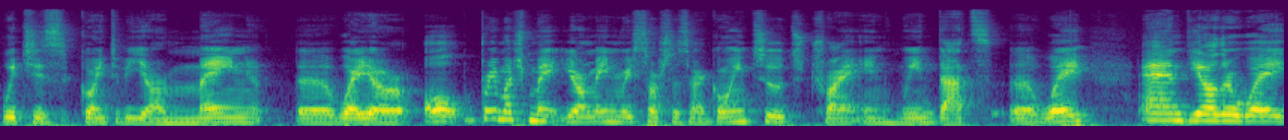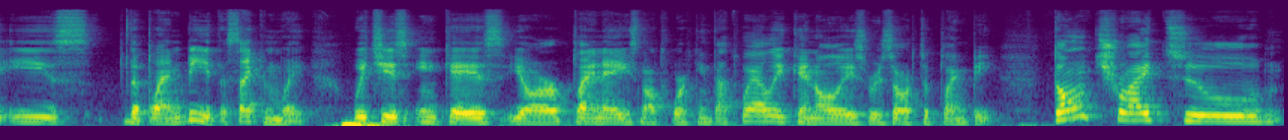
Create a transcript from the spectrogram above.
which is going to be your main, uh, where your all pretty much ma your main resources are going to to try and win that uh, way and the other way is the plan B, the second way, which is in case your plan A is not working that well, you can always resort to plan B. Don't try to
